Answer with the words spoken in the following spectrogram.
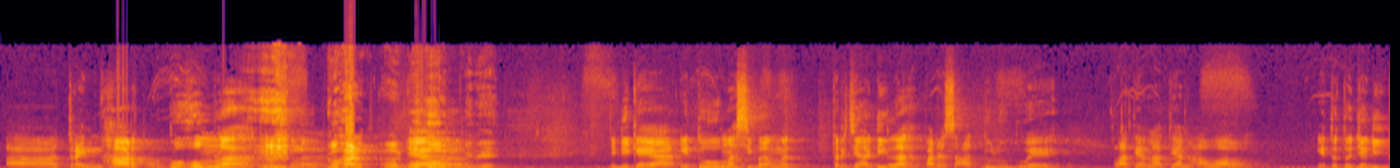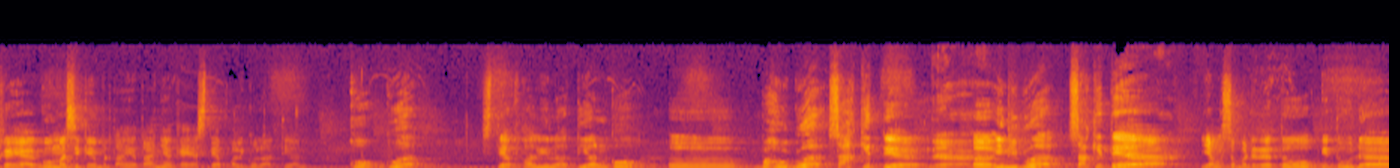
uh, train hard or go home lah kayak gitu lah. Go hard or go Ya. home gitu ya. jadi kayak itu masih banget terjadi lah pada saat dulu gue latihan-latihan awal. Itu tuh jadi kayak gue masih kayak bertanya-tanya kayak setiap kali gue latihan kok gue setiap kali latihan kok eh, bahu gue sakit ya, Ya. Eh, ini gue sakit ya, Ya. yang sebenarnya tuh itu udah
